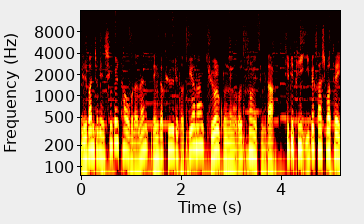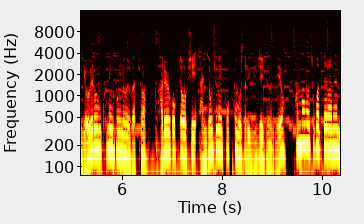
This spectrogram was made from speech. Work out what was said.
일반적인 싱글 타워보다는 냉각 효율이 더 뛰어난 듀얼 공랭으로 구성했습니다. TDP 240W의 여유로운 쿨링 성능을 갖춰 발열 걱정 없이 안정적인 퍼포먼스를 유지해주는데요. 3만원 초반대라는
